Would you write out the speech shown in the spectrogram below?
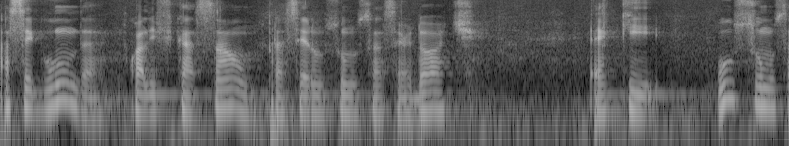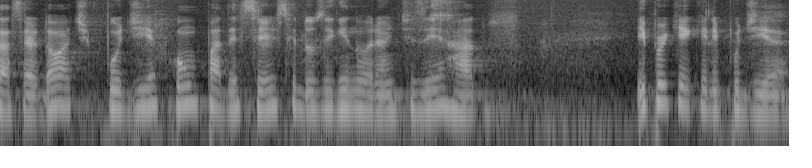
A segunda qualificação para ser um sumo sacerdote é que o sumo sacerdote podia compadecer-se dos ignorantes e errados. E por que, que ele podia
